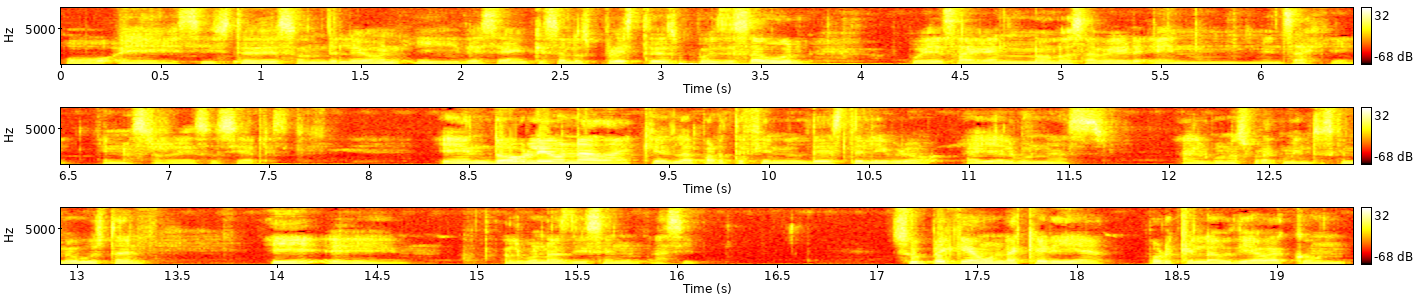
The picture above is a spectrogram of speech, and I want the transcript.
o eh, si ustedes son de León y desean que se los preste después de Saúl, pues háganoslo saber en un mensaje en nuestras redes sociales. En Doble o Nada, que es la parte final de este libro, hay algunas, algunos fragmentos que me gustan y eh, algunas dicen así. Supe que aún la quería porque la odiaba con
